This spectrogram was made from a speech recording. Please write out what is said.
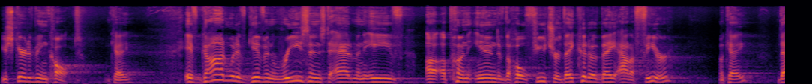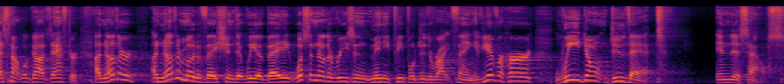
You're scared of being caught, okay? If God would have given reasons to Adam and Eve uh, upon end of the whole future, they could obey out of fear, okay? That's not what God's after. Another, another motivation that we obey, what's another reason many people do the right thing? Have you ever heard, we don't do that in this house?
